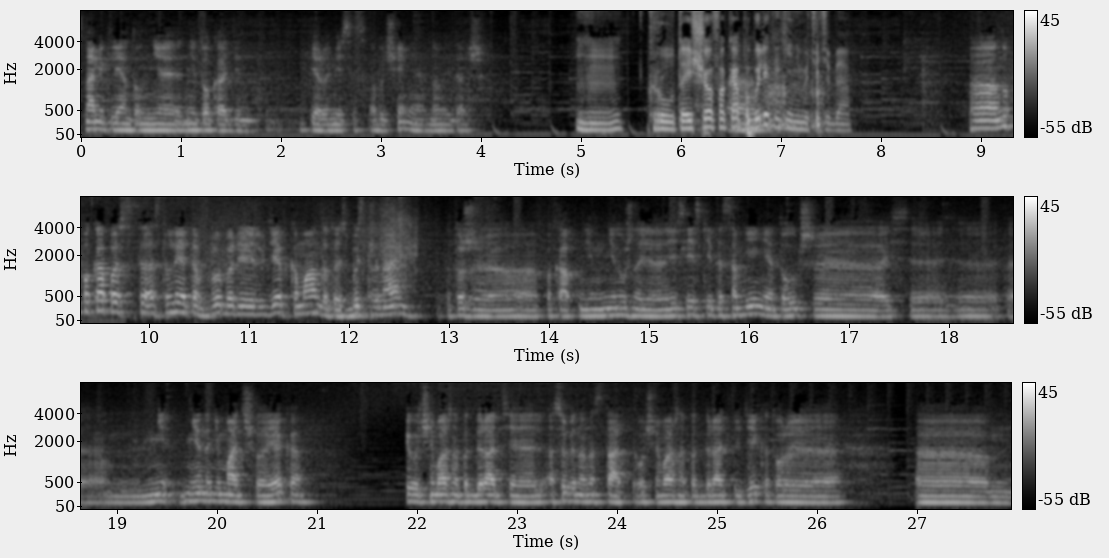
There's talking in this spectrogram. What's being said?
с нами клиент, он не, не только один первый месяц обучения, но и дальше. Угу. Круто. Еще факапы были какие-нибудь у тебя? Э, ну, факапы остальные это в выборе людей в команду, то есть быстрый найм. Это тоже э, факап. Не, не нужно, если есть какие-то сомнения, то лучше э, это, не, не нанимать человека. И очень важно подбирать, особенно на старте, очень важно подбирать людей, которые э,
